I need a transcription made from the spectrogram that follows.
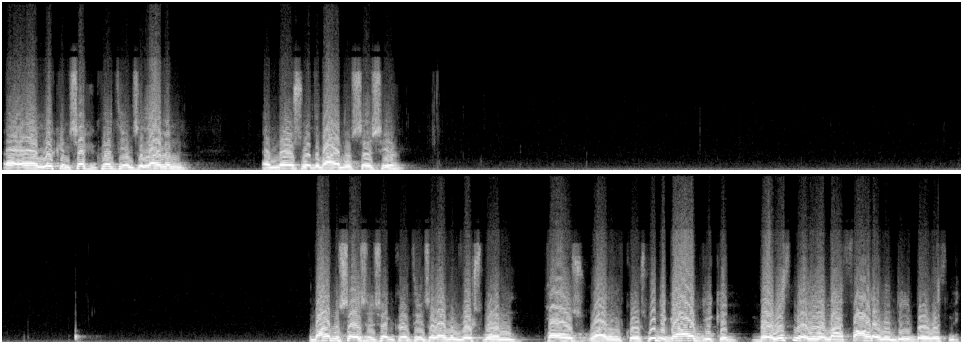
Uh, uh, look in 2 Corinthians 11 and notice what the Bible says here. The Bible says in 2 Corinthians 11, verse 1, Paul's writing, of course, Would to God you could bear with me a little my folly, and indeed bear with me.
